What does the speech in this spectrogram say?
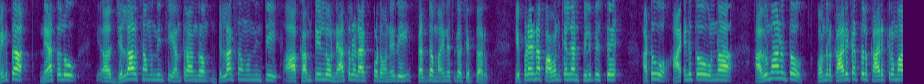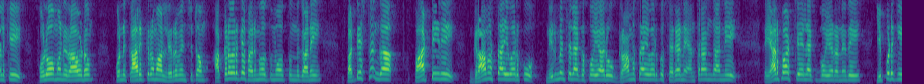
మిగతా నేతలు జిల్లాలకు సంబంధించి యంత్రాంగం జిల్లాకు సంబంధించి ఆ కమిటీల్లో నేతలు లేకపోవడం అనేది పెద్ద మైనస్గా చెప్తారు. ఎప్పుడైనా పవన్ కళ్యాణ్ పిలిపిస్తే అటు ఆయనతో ఉన్న అభిమానంతో కొందరు కార్యకర్తలు కార్యక్రమాలకి పొలోమని రావడం కొన్ని కార్యక్రమాలు నిర్వహించడం అక్కడ వరకే పరిమితమవుతుంది కానీ పటిష్టంగా పార్టీని గ్రామ స్థాయి వరకు నిర్మించలేకపోయారు గ్రామస్థాయి వరకు సరైన యంత్రాంగాన్ని ఏర్పాటు చేయలేకపోయారు అనేది ఇప్పటికీ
